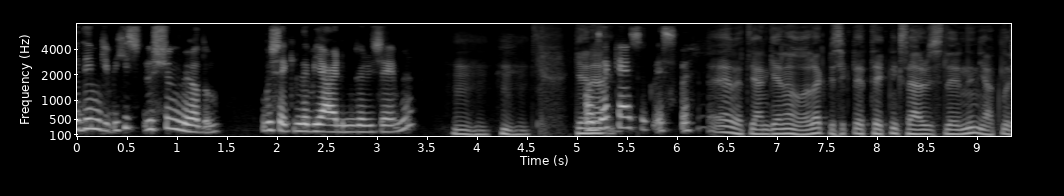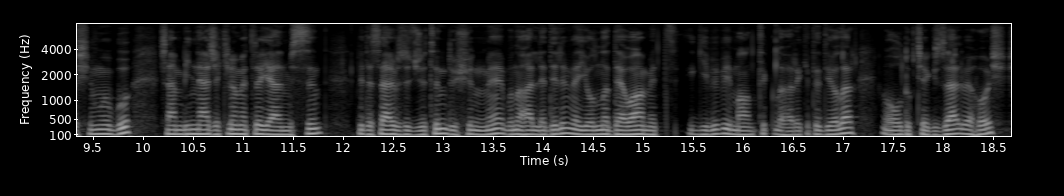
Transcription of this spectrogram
dediğim gibi hiç düşünmüyordum bu şekilde bir yardım göreceğimi. Genel, Ancak gerçekleşti. Evet yani genel olarak bisiklet teknik servislerinin yaklaşımı bu. Sen binlerce kilometre gelmişsin. Bir de servis ücretini düşünme. Bunu halledelim ve yoluna devam et gibi bir mantıkla hareket ediyorlar. Oldukça güzel ve hoş.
